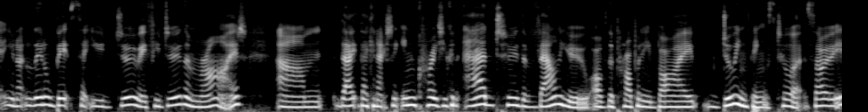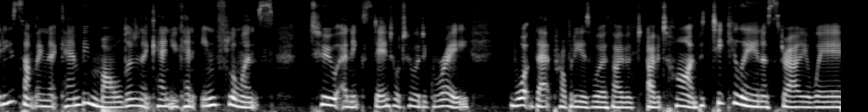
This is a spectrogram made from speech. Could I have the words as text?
you know, little bits that you do, if you do them right, um, they they can actually increase. You can add to the value of the property by doing things to it. So it is something that can be molded, and it can you can influence to an extent or to a degree what that property is worth over over time, particularly in Australia, where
